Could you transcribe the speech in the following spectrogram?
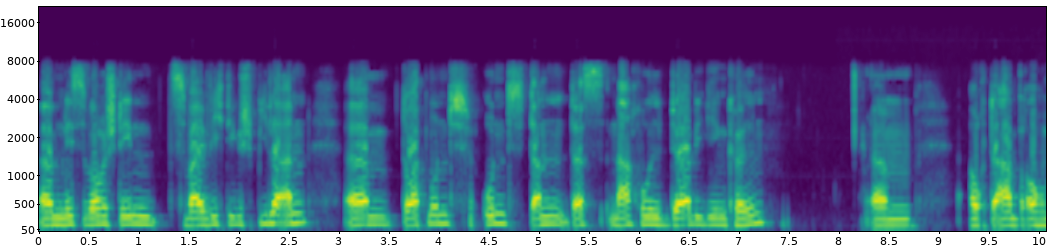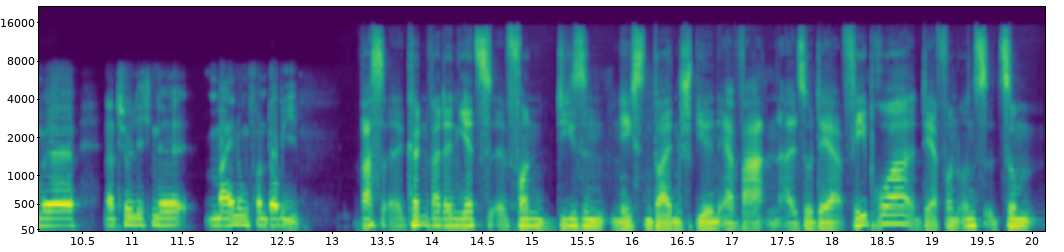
Ähm, nächste Woche stehen zwei wichtige Spiele an. Dortmund und dann das Nachhol-Derby gegen Köln. Ähm, auch da brauchen wir natürlich eine Meinung von Dobby. Was äh, können wir denn jetzt äh, von diesen nächsten beiden Spielen erwarten? Also der Februar, der von uns zum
